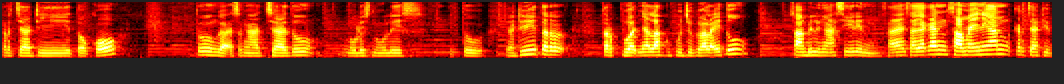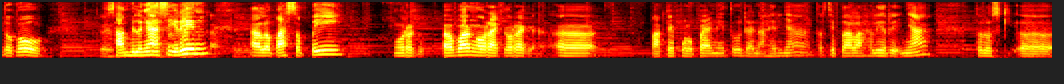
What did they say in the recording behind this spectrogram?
kerja di toko itu nggak sengaja itu nulis-nulis itu jadi ter terbuatnya lagu Bojo Galak itu sambil ngasirin. Saya saya kan sama ini kan kerja di toko. Sambil ngasirin kalau pas sepi ngorek apa ngorek-ngorek eh, pakai pulpen itu dan akhirnya terciptalah liriknya. Terus eh,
